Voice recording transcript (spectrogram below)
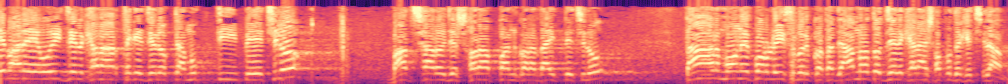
এবারে ওই জেলখানার থেকে যে লোকটা মুক্তি পেয়েছিল বাদশাহ ওই যে শরাব পান করার দায়িত্বে ছিল, তার মনে পড়ল ইসবের কথা যে আমরা তো জেলখানায় স্বপ্ন দেখেছিলাম।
